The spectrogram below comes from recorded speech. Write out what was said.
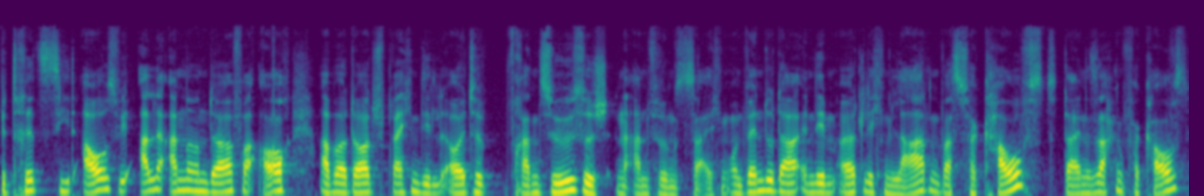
betrittst, sieht aus wie alle anderen Dörfer auch, aber dort sprechen die Leute Französisch in Anführungszeichen. Und wenn du da in dem örtlichen Laden was verkaufst, deine Sachen verkaufst,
